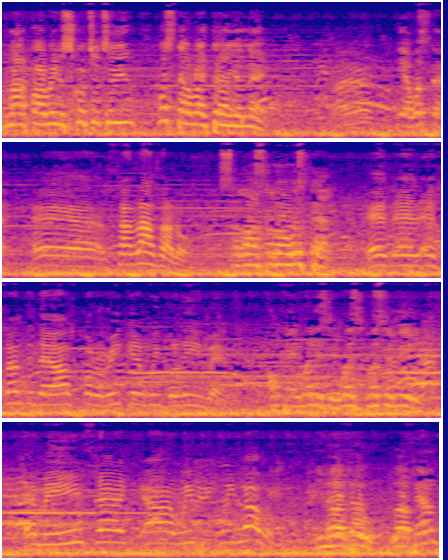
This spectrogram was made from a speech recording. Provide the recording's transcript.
You mind if I read a scripture to you? What's that right there on your neck? Yeah, what's that? Uh, San Lázaro. What's that? It's, it's, it's something that us Puerto Rican we believe in. Okay, what is it? What's, what's it mean? It means that uh, we we love him. You love who? Love him?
